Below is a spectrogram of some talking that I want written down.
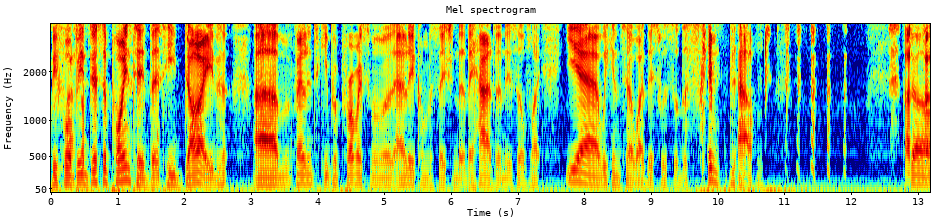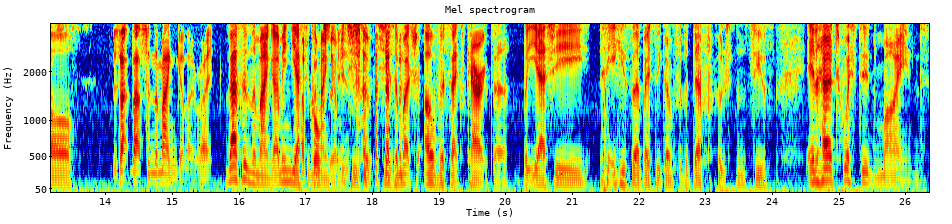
before being disappointed that he died, um, failing to keep a promise from an earlier conversation that they had. And it's sort of like, yeah, we can tell why this was sort of skimmed down. that, so. That, is that that's in the manga though, right? That's in the manga. I mean, yes, of in the manga. I mean, she's a she's a much oversexed character, but yeah, she he's uh, basically going for the death road, and she's in her twisted mind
